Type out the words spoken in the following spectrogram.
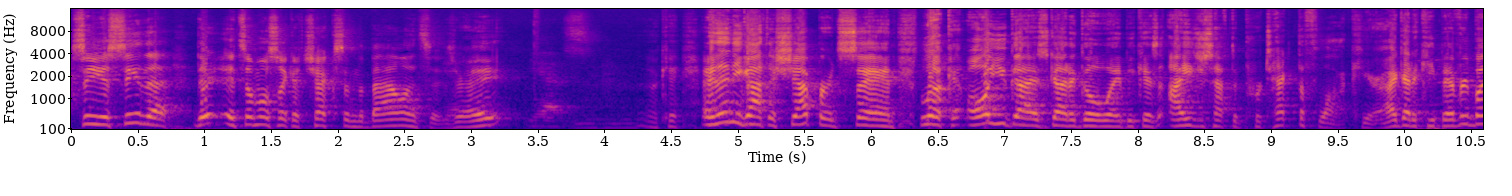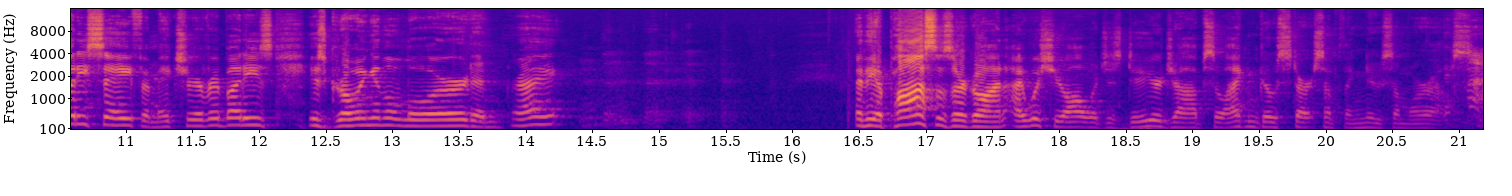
So you see that it's almost like a checks and the balances, right? Okay. And then you got the shepherds saying, look, all you guys got to go away because I just have to protect the flock here. I got to keep everybody safe and make sure everybody's is growing in the Lord and right? And the apostles are going, I wish you all would just do your job so I can go start something new somewhere else.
